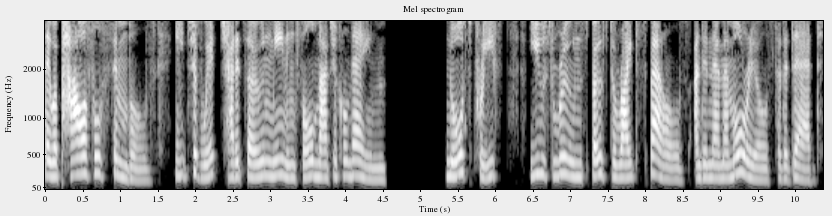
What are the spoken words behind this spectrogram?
They were powerful symbols, each of which had its own meaningful magical name. Norse priests used runes both to write spells and in their memorials to the dead.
